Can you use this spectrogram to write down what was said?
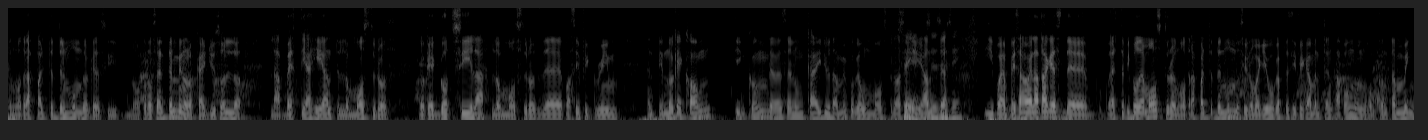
en Mm. otras partes del mundo que si no conocen el término, los kaiju son los, las bestias gigantes, los monstruos, lo que es Godzilla, los monstruos de Pacific Rim. Entiendo que Kong, King Kong debe ser un kaiju también porque es un monstruo así Sí, sí, gigante. sí, sí. Y pues empiezan a haber ataques de este tipo de monstruos en otras partes del mundo, si no me equivoco específicamente en Japón o en Hong Kong también.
